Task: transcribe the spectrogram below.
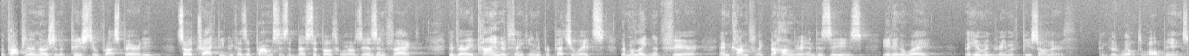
The popular notion of peace through prosperity, so attractive because it promises the best of both worlds, is in fact the very kind of thinking that perpetuates the malignant fear and conflict, the hunger and disease eating away the human dream of peace on earth and goodwill to all beings.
